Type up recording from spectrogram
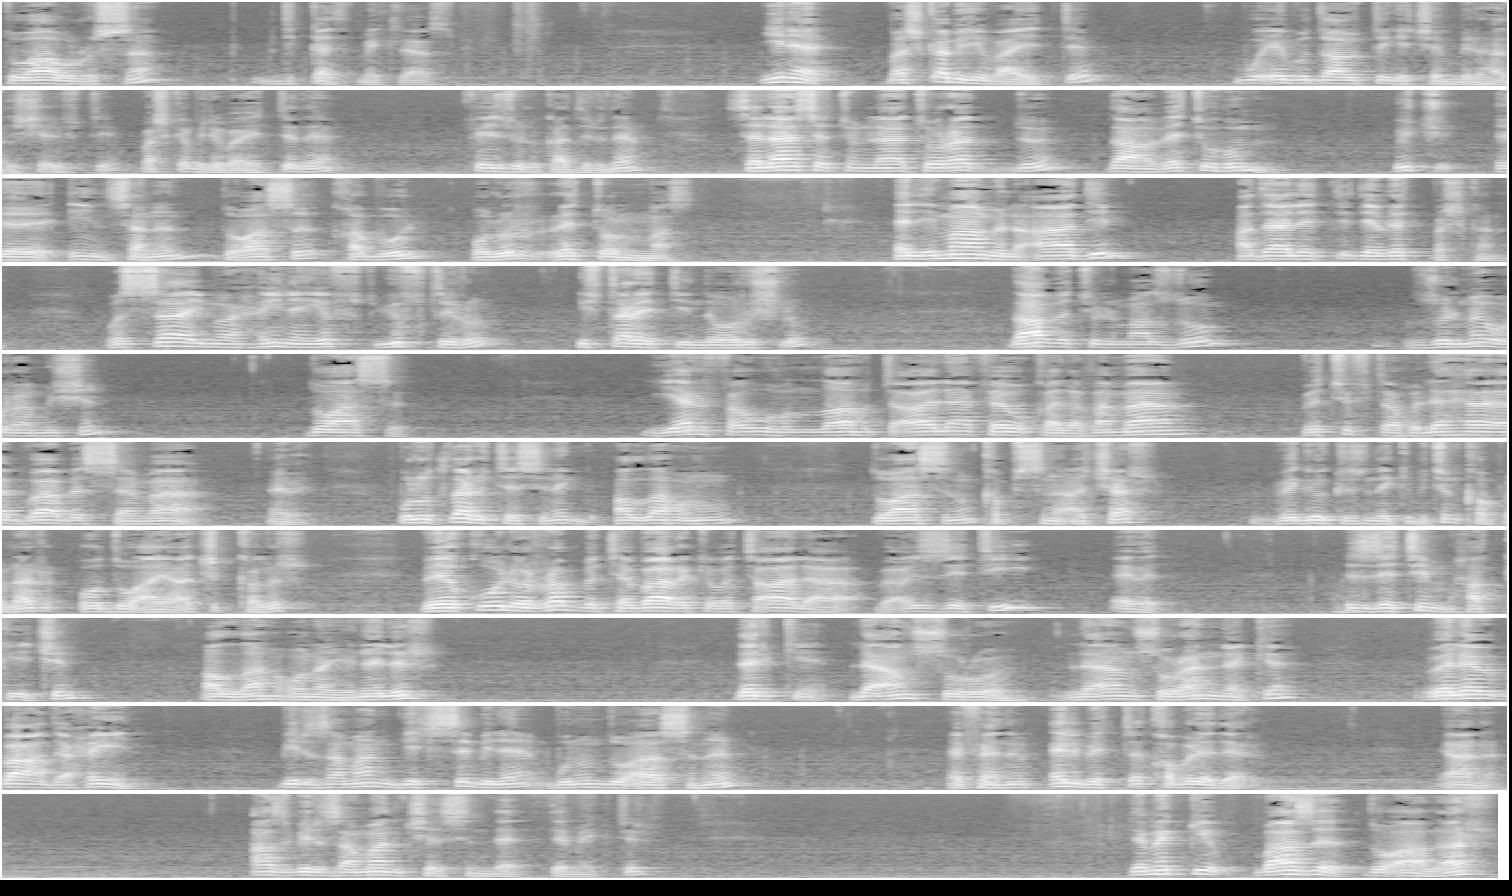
dua olursa dikkat etmek lazım. Yine başka bir rivayette bu Ebu Davud'da geçen bir hadis-i şerifti. Başka bir rivayette de Feyzül Kadir'de Selasetun la turaddu davetuhum Üç e, insanın duası kabul olur, reddolunmaz. El imamül adil adaletli devlet başkanı. Ve saimu hine yuftiru iftar ettiğinde oruçlu davetül mazlum zulme uğramışın duası. Yerfevuhullahu Teala fevkal gamam ve tüftahu leha ebvâbes semâ. Evet. Bulutlar ötesine Allah onun duasının kapısını açar ve gökyüzündeki bütün kapılar o duaya açık kalır. Ve yekulur Rabbi tebareke ve teala ve izzeti evet izzetim hakkı için Allah ona yönelir. Der ki le ansuru le ansuranneke velev ba'de hin bir zaman geçse bile bunun duasını efendim elbette kabul eder. Yani az bir zaman içerisinde demektir. Demek ki bazı dualar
